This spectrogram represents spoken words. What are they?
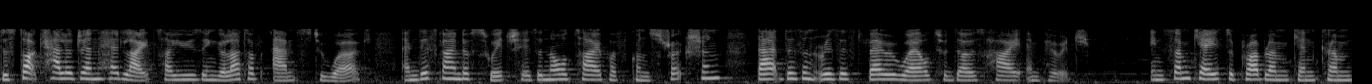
The stock halogen headlights are using a lot of amps to work and this kind of switch is an old type of construction that doesn't resist very well to those high amperage. In some cases the problem can come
